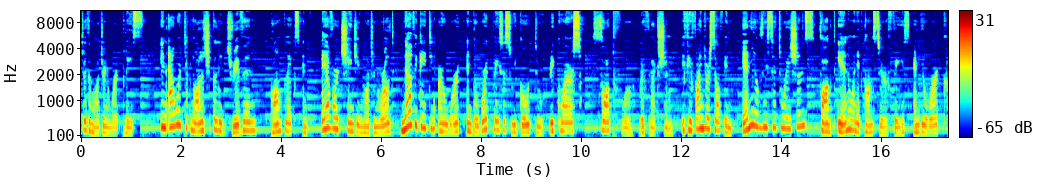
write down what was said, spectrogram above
to the modern workplace. In our technologically driven, complex, and ever changing modern world, navigating our work and the workplaces we go to requires thoughtful reflection. If you find yourself in any of these situations, fogged in when it comes to your faith and your work,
